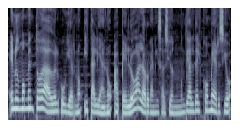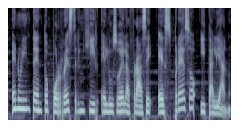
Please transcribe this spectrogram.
En un momento dado, el gobierno italiano apeló a la Organización Mundial del Comercio en un intento por restringir el uso de la frase espresso italiano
